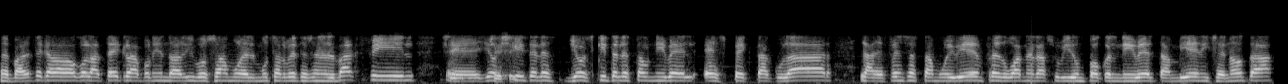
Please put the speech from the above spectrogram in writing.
Me parece que ha dado con la tecla poniendo a Divo Samuel muchas veces en el backfield. eh, Josh, Kittle, está a un nivel espectacular. La defensa está muy bien. Fred Warner ha subido un poco el nivel también y se nota.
